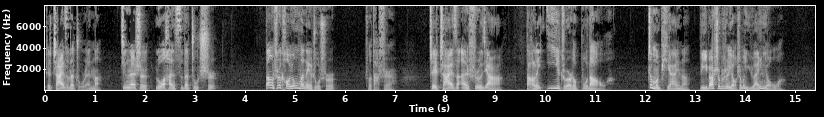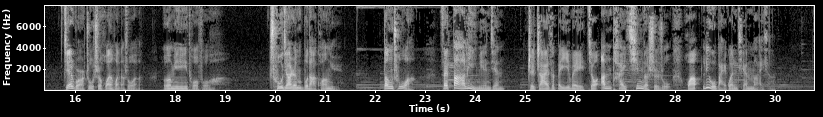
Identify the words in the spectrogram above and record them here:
这宅子的主人呢，竟然是罗汉寺的住持。当时寇雍问那个住持说：“大师，这宅子按市价啊？”打了一折都不到啊，这么便宜呢？里边是不是有什么缘由啊？结果住持缓缓的说了：“阿弥陀佛，出家人不打诳语。当初啊，在大历年间，这宅子被一位叫安太清的施主花六百贯钱买下了。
